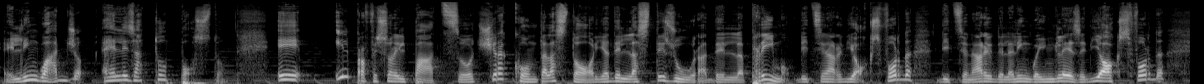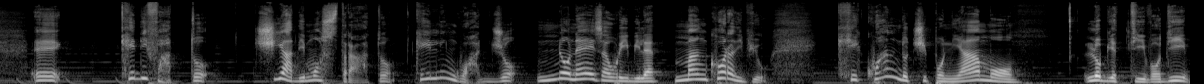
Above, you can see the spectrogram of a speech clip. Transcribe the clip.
E il linguaggio è l'esatto opposto. E il professore Il Pazzo ci racconta la storia della stesura del primo dizionario di Oxford, dizionario della lingua inglese di Oxford, eh, che di fatto ci ha dimostrato che il linguaggio non è esauribile, ma ancora di più, che quando ci poniamo l'obiettivo di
